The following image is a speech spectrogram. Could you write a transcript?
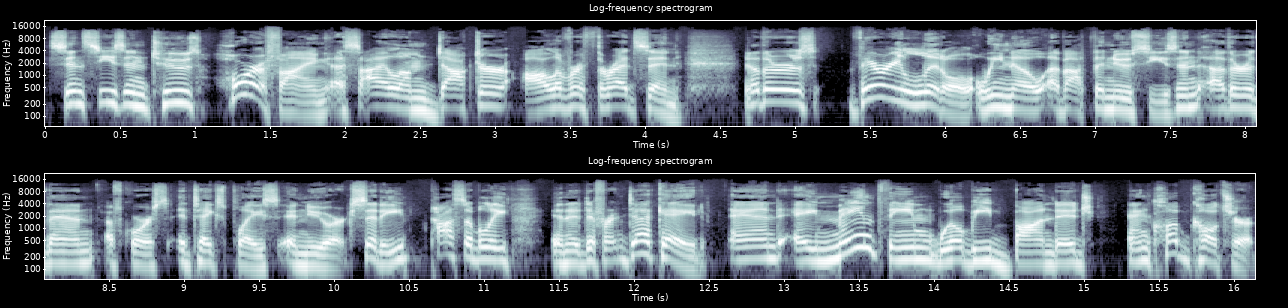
since season two's horrifying asylum doctor Oliver Thredson. Now, there's very little we know about the new season, other than, of course, it takes place in New York City, possibly in a different decade, and a main theme will be bondage and club culture.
